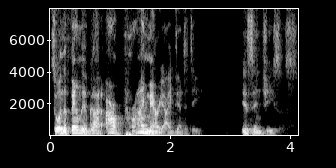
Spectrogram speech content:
So, in the family of God, our primary identity is in Jesus.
